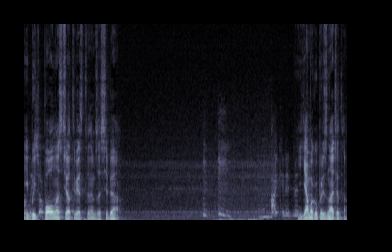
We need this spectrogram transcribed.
и быть полностью ответственным за себя. Я могу признать это.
